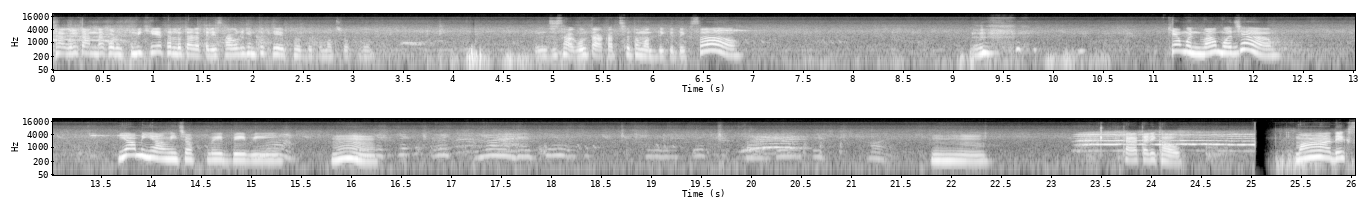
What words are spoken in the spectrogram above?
ছাগল কান্না করুক, তুমি খেয়ে ফেলো তাড়াতাড়ি। ছাগল কিন্তু খেয়ে ফেলবে তোমার এই যে ছাগল তাকাচ্ছে তোমার দিকে, দেখছ? কেমন মা, মজা? Yummy yummy chocolate baby. হুম। হুম। তাড়াতাড়ি খাও। মা, দেখছ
